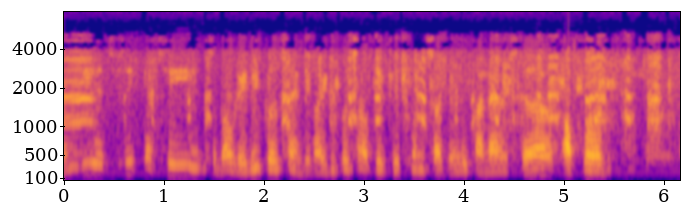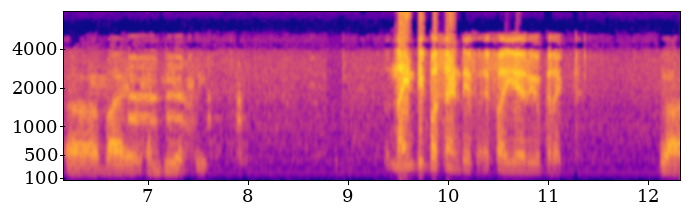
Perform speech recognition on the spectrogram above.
NBFC FC is about 80%. You know, 80% of the equipments are generally financed uh, offered uh, by NBFC. 90% if, if I hear you correct. Yeah,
